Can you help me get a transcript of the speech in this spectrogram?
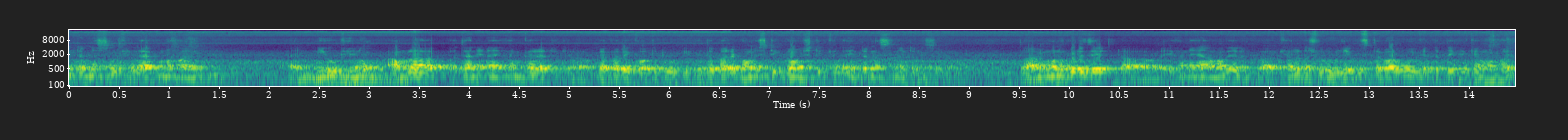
ইন্টারন্যাশনাল খেলা এখনও হয়নি। নিউ ভেনু, আমরা জানি না এখানকার ব্যাপারে কতটুকু কী হতে পারে। ডোমেস্টিক ডোমেস্টিক খেলা ইন্টারন্যাশনাল ইন্টারন্যাশনাল তো আমি মনে করি যে এখানে আমাদের খেলাটা শুরু হলেই বুঝতে পারব উইকেটটা দেখে কেমন হয়।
